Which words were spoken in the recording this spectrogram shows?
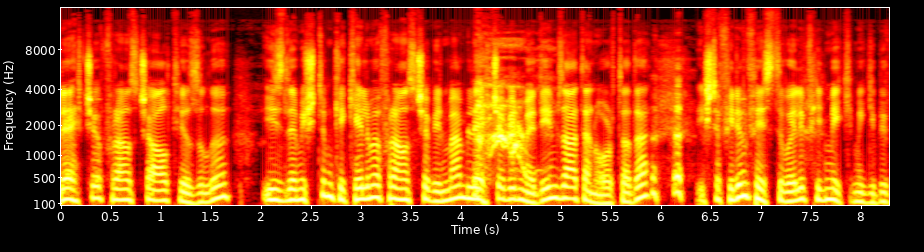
lehçe Fransızca altyazılı izlemiştim ki kelime Fransızca bilmem lehçe bilmediğim zaten ortada. İşte film festivali film ekimi gibi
